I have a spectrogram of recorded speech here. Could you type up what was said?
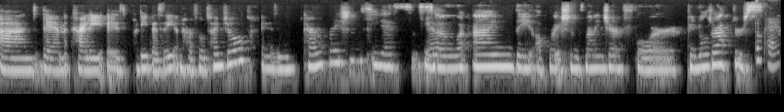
And then Kylie is pretty busy in her full time job in car operations. Yes. Yeah. So I'm the operations manager for funeral directors. Okay.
